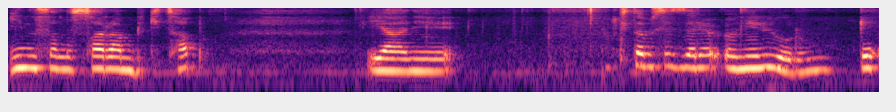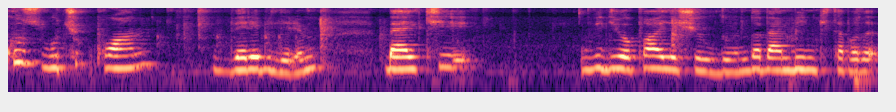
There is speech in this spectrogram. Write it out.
insanı saran bir kitap. Yani kitabı sizlere öneriyorum. 9,5 puan verebilirim. Belki video paylaşıldığında ben bin kitaba da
